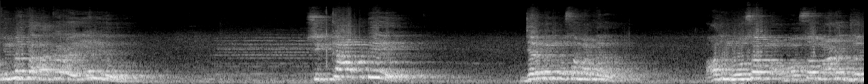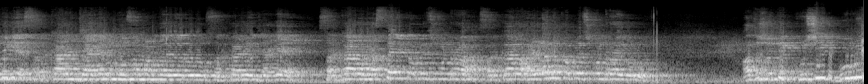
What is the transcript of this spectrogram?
ತಿನ್ನದ ಆಕಾರ ಏನಿದೆ ಇವರು? ಸಿಕ್ಕಾಪಟ್ಟಿ ಜನಗಳಿಗೆ ಮೋಸ ಮಾಡ್ತಾರೆ. ಅದು ಮೋಸ ಮೋಸ ಮಾಡೋದ್ ಜೊತೆಗೆ ಸರ್ಕಾರಿ ಜಾಗ ಮೋಸ ಮಾಡ್ತಾ ಇದ್ದಾರೆ ಸರ್ಕಾರಿ ಜಾಗ ಸರ್ಕಾರ ರಸ್ತೆ ಕಬಳಿಸ್ಕೊಂಡ್ರ ಸರ್ಕಾರ ಹಳ್ಳನ ಕಬಳಿಸ್ಕೊಂಡ್ರ ಇವರು. ಅದ್ರ ಜೊತೆ ಕೃಷಿ ಭೂಮಿ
